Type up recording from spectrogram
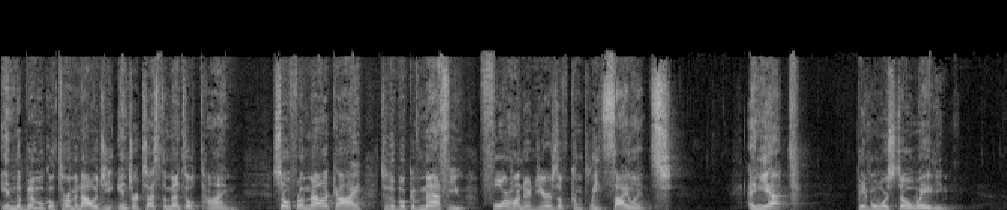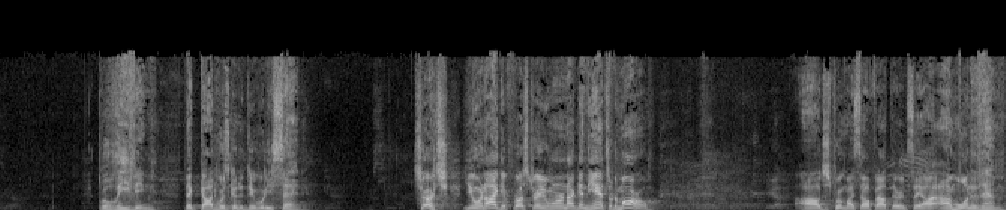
in the biblical terminology, intertestamental time. So from Malachi to the book of Matthew, 400 years of complete silence. And yet, people were still waiting, believing that God was going to do what he said. Church, you and I get frustrated when we're not getting the answer tomorrow. I'll just put myself out there and say, I, am one of them.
